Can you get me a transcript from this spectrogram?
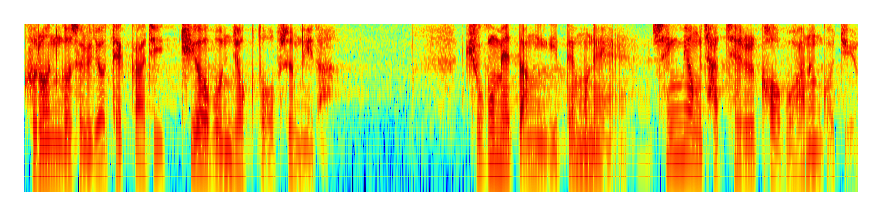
그런 것을 여태까지 튀어본 적도 없습니다. 죽음의 땅이기 때문에 생명 자체를 거부하는 거지요.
